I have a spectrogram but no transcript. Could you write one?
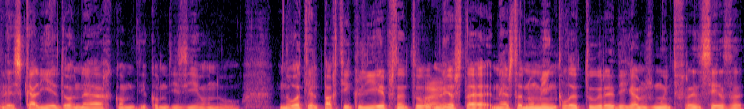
l'escalier d'honneur, como, como diziam no, no Hotel Particulier, portanto, nesta, nesta nomenclatura, digamos, muito francesa.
